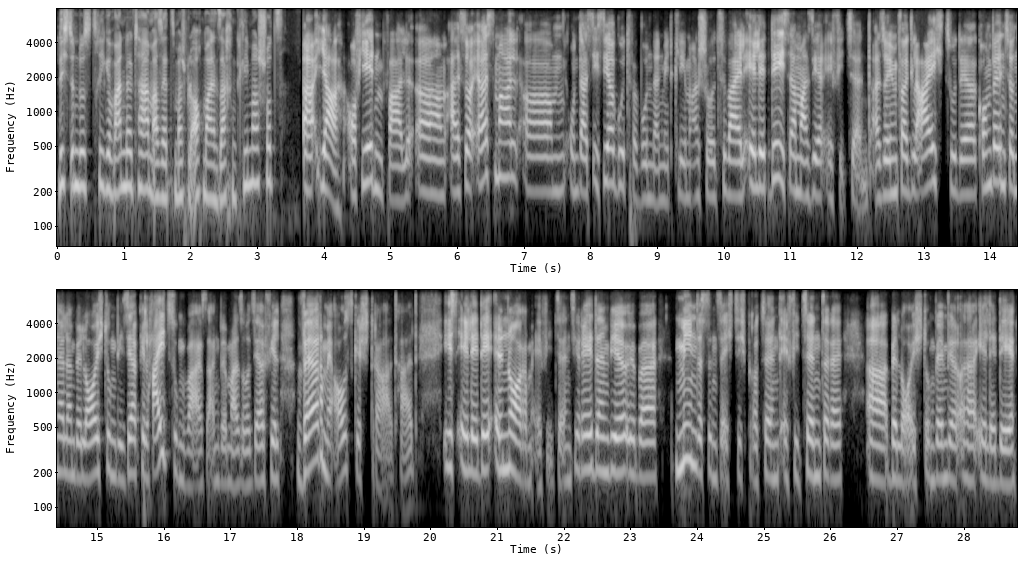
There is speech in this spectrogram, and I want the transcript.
Lichtindustrie gewandelt haben? Also jetzt zum Beispiel auch mal in Sachen Klimaschutz? Äh, ja, auf jeden Fall. Ähm, also erstmal, ähm, und das ist sehr gut verbunden mit Klimaschutz, weil LED ist einmal sehr effizient. Also im Vergleich zu der konventionellen Beleuchtung, die sehr viel Heizung war, sagen wir mal so, sehr viel Wärme ausgestrahlt hat, ist LED enorm effizient. Sie reden wir über mindestens 60 Prozent effizientere äh, Beleuchtung, wenn wir äh, LED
